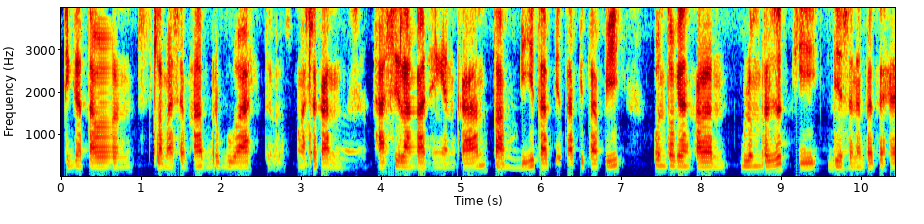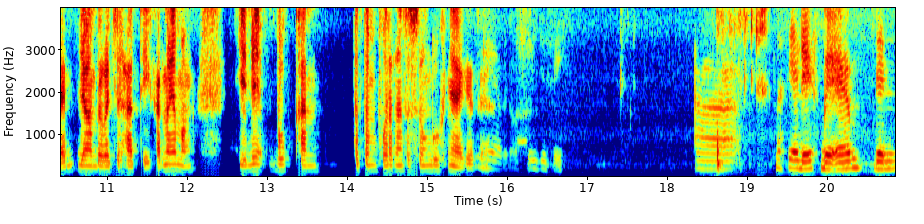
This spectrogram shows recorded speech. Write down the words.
tiga tahun selama SMA berbuah gitu menghasilkan hasil yang kalian inginkan tapi tapi tapi tapi untuk yang kalian belum rezeki di SNMPTN jangan berkecil hati karena emang ini bukan pertempuran yang sesungguhnya gitu Iya betul setuju sih. Eh, masih ada SBM dan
